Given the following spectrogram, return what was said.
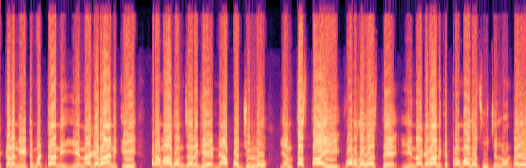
ఇక్కడ నీటి మట్టాన్ని ఈ నగరానికి ప్రమాదం జరిగే నేపథ్యంలో ఎంత స్థాయి వరద వస్తే ఈ నగరానికి ప్రమాద సూచనలు ఉంటాయో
